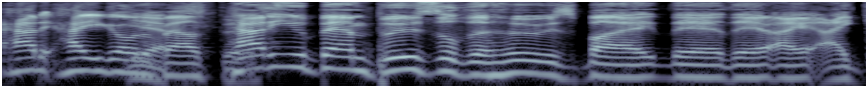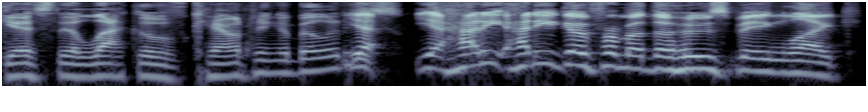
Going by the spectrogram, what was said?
how? do- How are you going Yeah. about this? How do you bamboozle the Who's by their their I, I guess their lack of counting abilities? Yeah, yeah. How do you how do you go from the Who's being like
